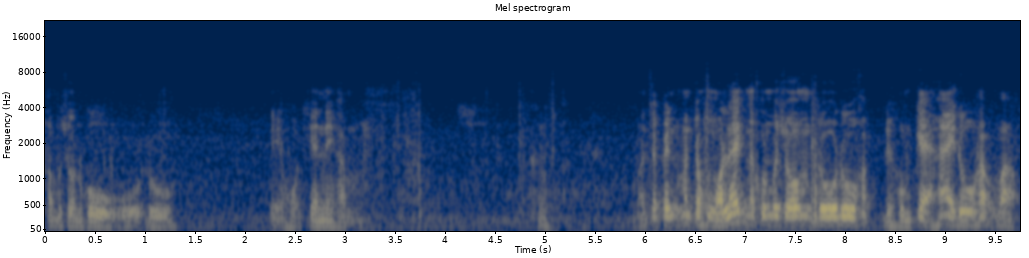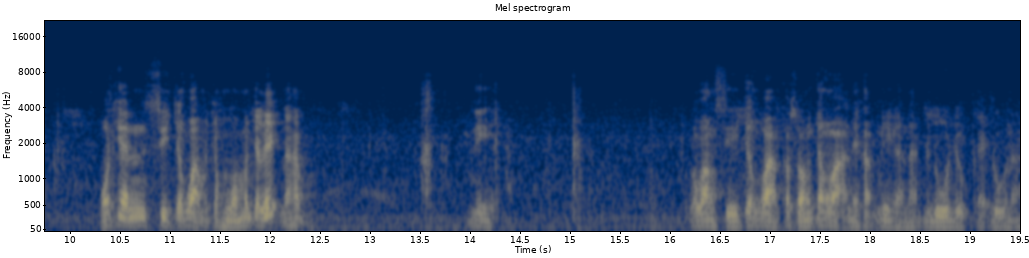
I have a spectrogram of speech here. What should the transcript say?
ท่านผู้ชมโอ้โหดูนี่โหเทียนนี่ครับ มันจะเป็นมันจะหัวเล็กนะคุณผู้ชมดูดูครับเดี๋ยวผมแกะให้ดูครับ ว่า หัวเทียนสี่จังหวะมันจะหัวมันจะเล็กนะครับ นี่ ระวังสี่จังหวะกับสองจังหวะเนี่ยครับ นี่นะเดี๋ยวดูเดี๋ยวแกะดูนะ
